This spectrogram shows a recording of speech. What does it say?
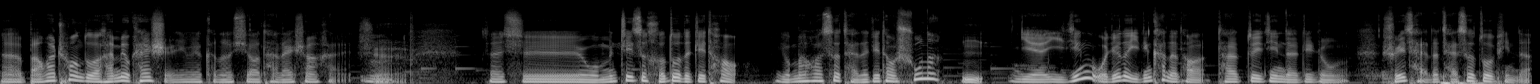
呃，版画创作还没有开始，因为可能需要他来上海。是嗯但是我们这次合作的这套有漫画色彩的这套书呢，嗯也已经我觉得已经看得到他最近的这种水彩的彩色作品的，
